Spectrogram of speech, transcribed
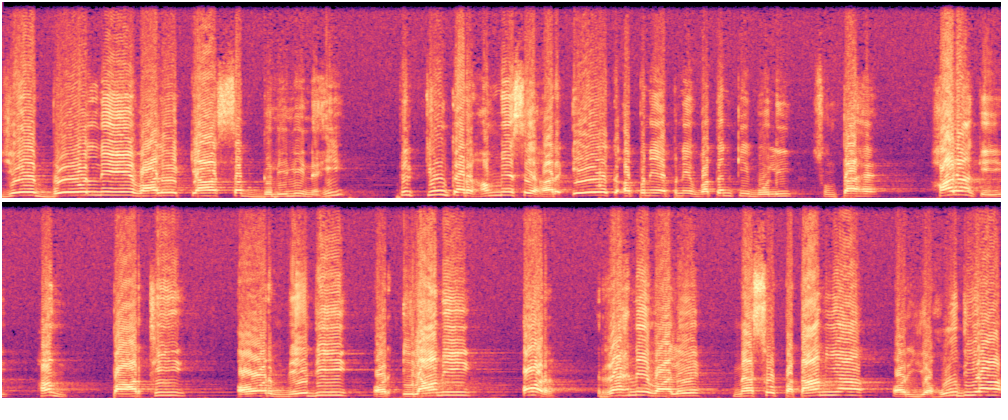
یہ بولنے والے کیا سب گلیلی نہیں؟ پھر کیوں کر ہم میں سے ہر ایک اپنے اپنے وطن کی بولی سنتا ہے؟ حالانکہ ہم پارتھی اور میدی اور علامی اور رہنے والے میسوپتامیا اور یہودیا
